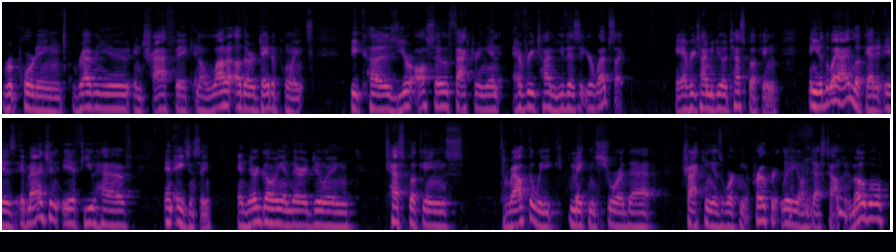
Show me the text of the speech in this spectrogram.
reporting revenue and traffic and a lot of other data points because you're also factoring in every time you visit your website. every time you do a test booking. And you know, the way I look at it is imagine if you have an agency and they're going and they're doing test bookings throughout the week, making sure that tracking is working appropriately on desktop and mobile,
